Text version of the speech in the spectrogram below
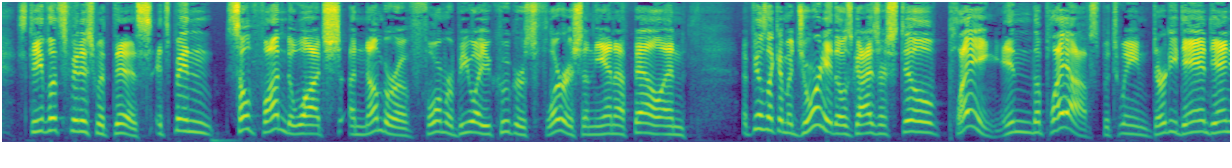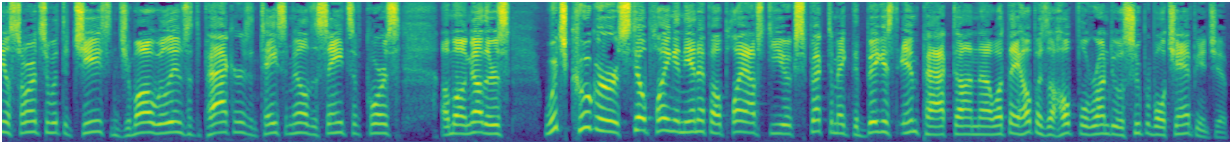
Steve, let's finish with this. It's been so fun to watch a number of former BYU Cougars flourish in the NFL, and it feels like a majority of those guys are still playing in the playoffs between Dirty Dan, Daniel Sorensen with the Chiefs, and Jamaal Williams with the Packers, and Taysom Hill the Saints, of course, among others. Which Cougar still playing in the NFL playoffs do you expect to make the biggest impact on uh, what they hope is a hopeful run to a Super Bowl championship?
